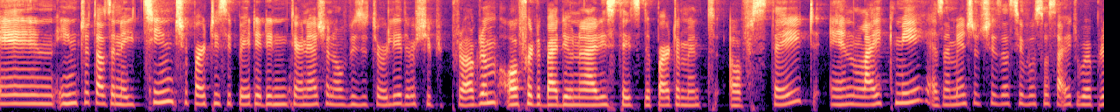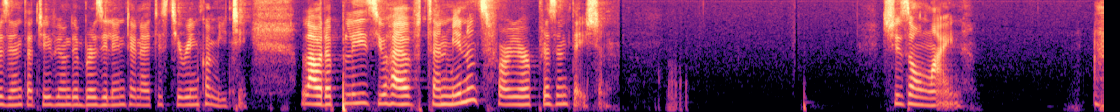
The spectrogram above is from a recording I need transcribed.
And in 2018, she participated in International Visitor Leadership Program offered by the United States Department of State. And like me, as I mentioned, she's a civil society representative on the Brazilian Internet Steering Committee. Laura, please, you have 10 minutes for your presentation. She's online.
